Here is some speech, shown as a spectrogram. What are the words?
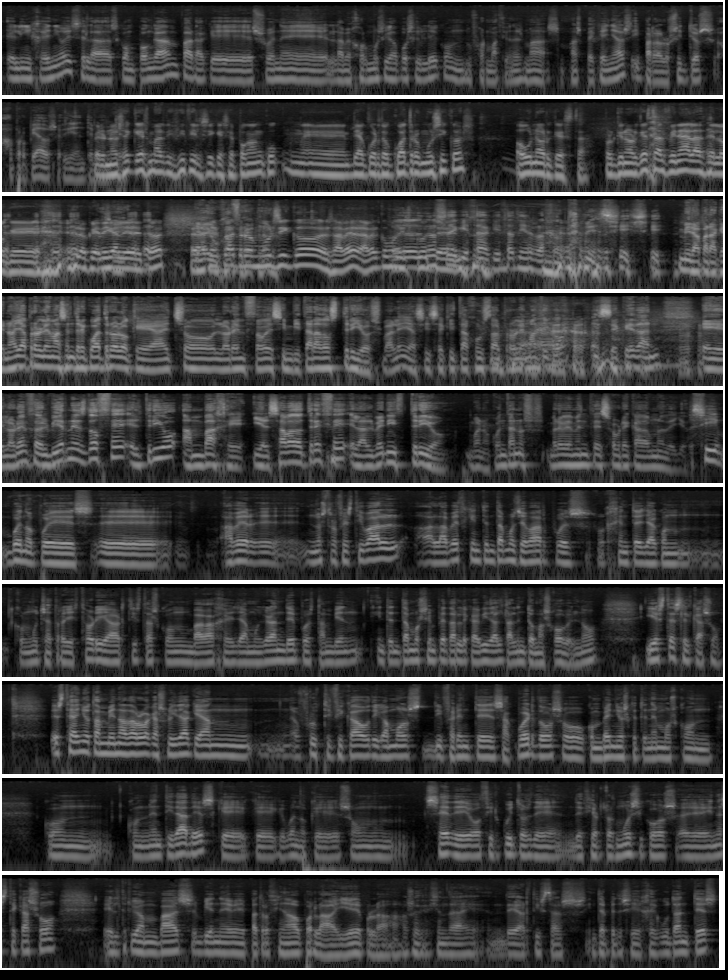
el, ingenio y se las compongan para que suene la mejor música posible con formaciones más, más pequeñas y para los sitios apropiados, evidentemente. Pero no sé qué es más difícil, si que se pongan eh, de acuerdo cuatro músicos o una orquesta. Porque una orquesta al final hace lo que, lo que diga el director. Pero hacer cuatro músicos, a ver, a ver cómo pues, discuten. No sé, quizá, quizá tienes razón también, sí, sí. Mira, para que no haya problemas entre cuatro, lo que ha hecho Lorenzo es invitar a dos tríos, ¿vale? Y así se quita justo al problemático y se quedan. Eh, Lorenzo, el viernes 12 el trío Ambaje y el sábado 13 el Albeniz Trío. Bueno, cuéntanos brevemente sobre cada uno de ellos. Sí, bueno, pues... Eh, a ver, eh, nuestro festival, a la vez que intentamos llevar pues gente ya con, con, mucha trayectoria, artistas con un bagaje ya muy grande, pues también intentamos siempre darle cabida al talento más joven, ¿no? Y este es el caso. Este año también ha dado la casualidad que han fructificado, digamos, diferentes acuerdos o convenios que tenemos con con, entidades que, que, bueno que son sede o circuitos de, de ciertos músicos. Eh, en este caso el trío Ambash viene patrocinado por la AIE por la Asociación de, Artistas Intérpretes y Ejecutantes.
